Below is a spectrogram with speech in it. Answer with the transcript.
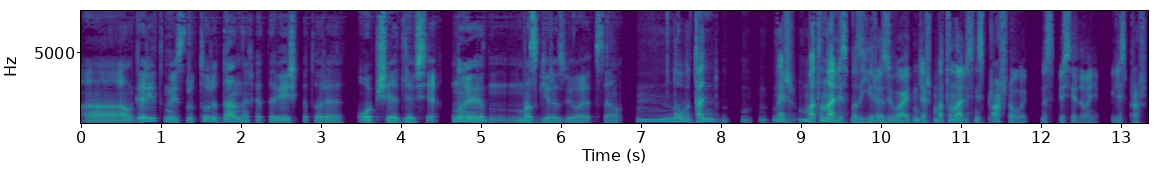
А алгоритмы и структуры данных — это вещь, которая общая для всех. Ну и мозги развивают в целом. Ну, вот, знаешь, матанализ мозги развивает. Ну, тебя же матанализ не спрашивают на собеседовании или спрашивают?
